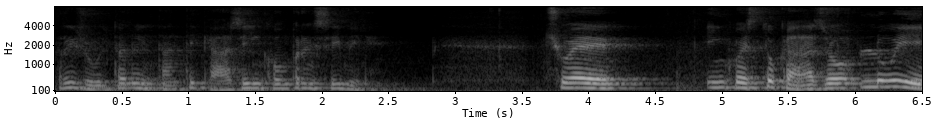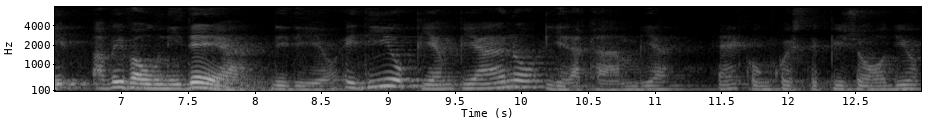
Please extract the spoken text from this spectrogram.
risultano in tanti casi incomprensibili. Cioè in questo caso lui aveva un'idea di Dio e Dio pian piano gliela cambia eh, con questo episodio,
